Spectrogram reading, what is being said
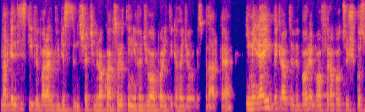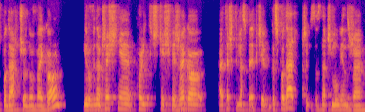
W argentyńskich wyborach w 2023 roku absolutnie nie chodziło o politykę, chodziło o gospodarkę. I Milei wygrał te wybory, bo oferował coś gospodarczo nowego i równocześnie politycznie świeżego, ale też w tym aspekcie gospodarczym, to znaczy mówiąc, że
